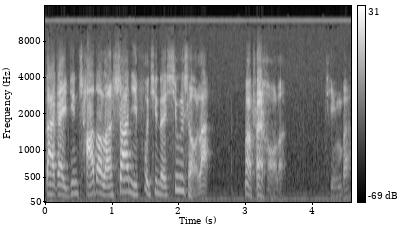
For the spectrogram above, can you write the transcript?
大概已经查到了杀你父亲的凶手了。那太好了。请吧。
